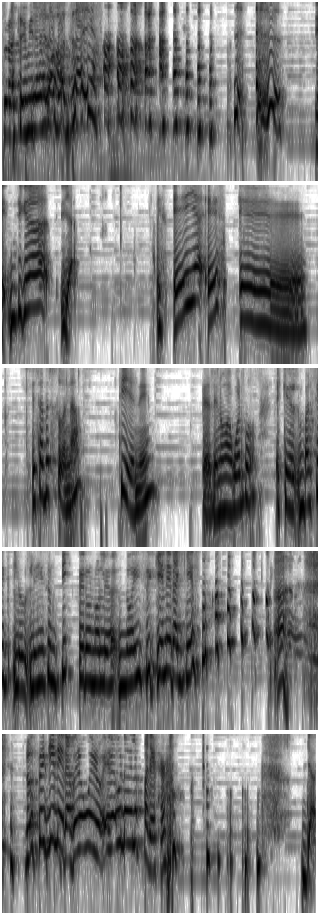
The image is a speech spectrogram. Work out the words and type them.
pero estoy Mira mirando. la pantalla. Sí, ni siquiera. Ya. Es- ella es. eh, esa persona tiene. Espérate, no me acuerdo. Es que parece que hice un tic, pero no, le, no hice quién era quién. Ah, No sé quién era, pero bueno, era una de las parejas. ya.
